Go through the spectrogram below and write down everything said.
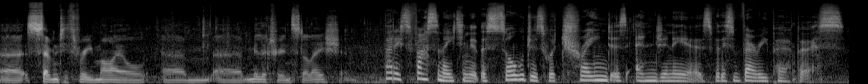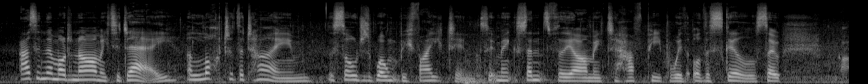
uh, 73 mile um, uh, military installation. That is fascinating that the soldiers were trained as engineers for this very purpose. As in the modern army today, a lot of the time the soldiers won't be fighting, so it makes sense for the army to have people with other skills. So uh,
